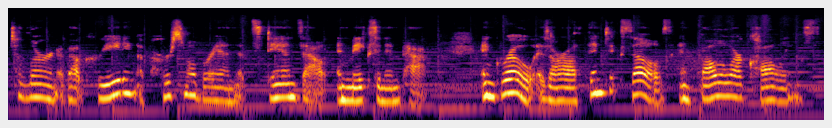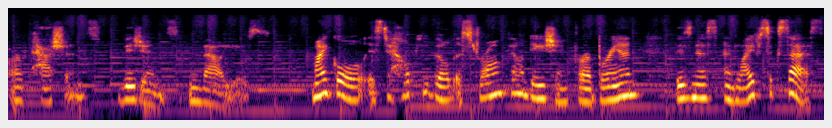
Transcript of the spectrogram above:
to learn about creating a personal brand that stands out and makes an impact, and grow as our authentic selves and follow our callings, our passions, visions, and values. My goal is to help you build a strong foundation for a brand, business, and life success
